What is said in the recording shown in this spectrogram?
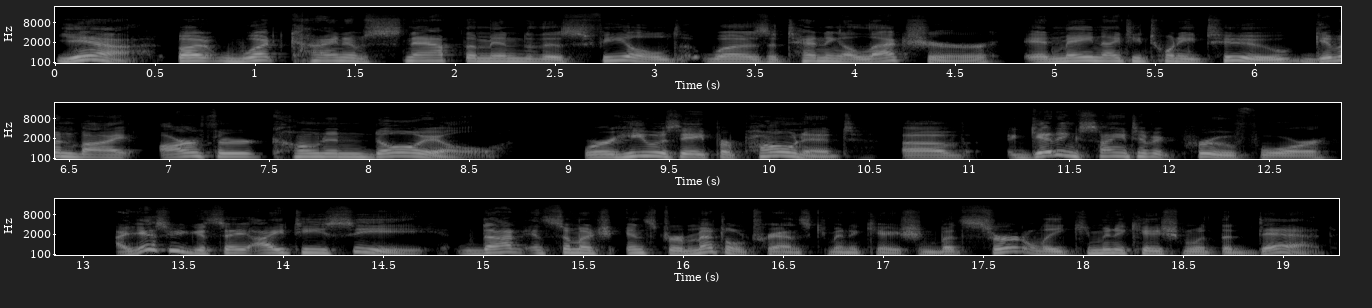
Yeah, but what kind of snapped them into this field was attending a lecture in May 1922 given by Arthur Conan Doyle, where he was a proponent of getting scientific proof for, I guess you could say, ITC, not so much instrumental transcommunication, but certainly communication with the dead.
